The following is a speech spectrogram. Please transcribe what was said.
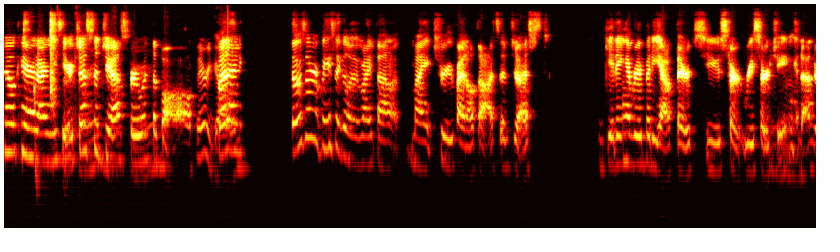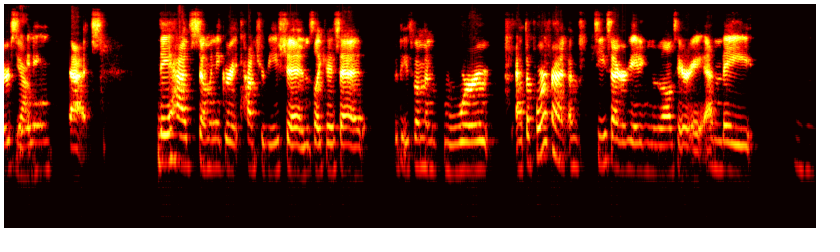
No Karen Armies here, just a Jasper with the ball. There you go. But any- those are basically my thought, my true final thoughts of just getting everybody out there to start researching and understanding that they had so many great contributions. Like I said, these women were at the forefront of desegregating the military, and they Mhm.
